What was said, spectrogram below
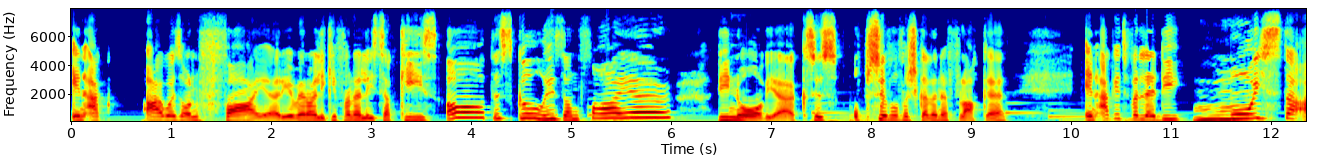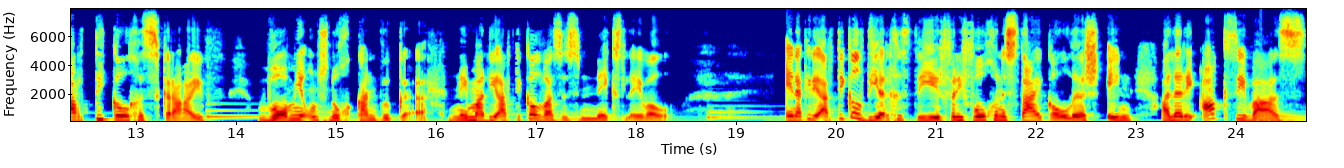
En ek I was on fire. Jy weet daai liedjie van Alicia Keys, "Oh, the school is on fire." Die naweek, soos op soveel verskillende vlakke. En ek het vir hulle die mooiste artikel geskryf waarmee ons nog kan woeker, nê, nee, maar die artikel was is next level. En ek het die artikel deurgestuur vir die volgende stakeholders en hulle reaksie was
